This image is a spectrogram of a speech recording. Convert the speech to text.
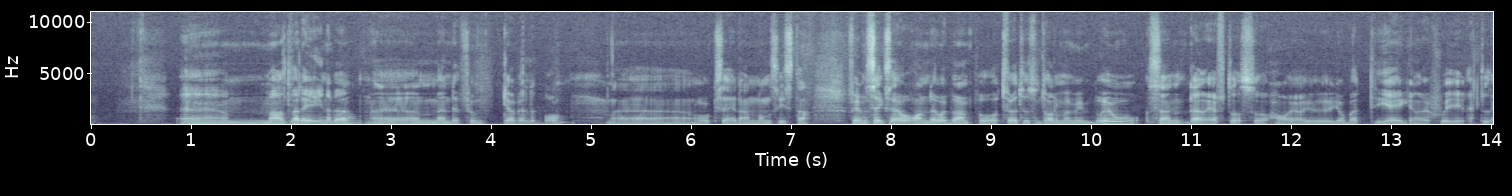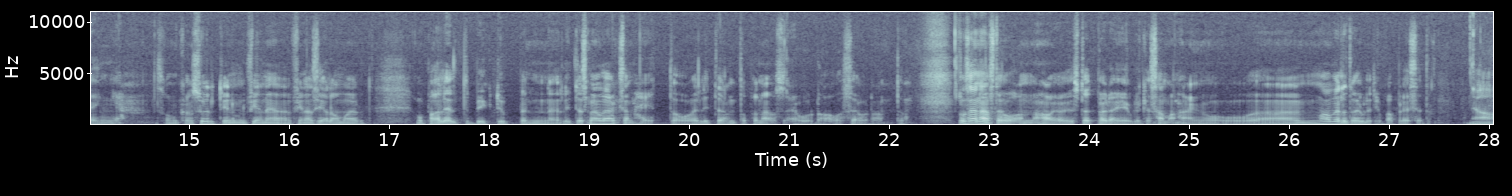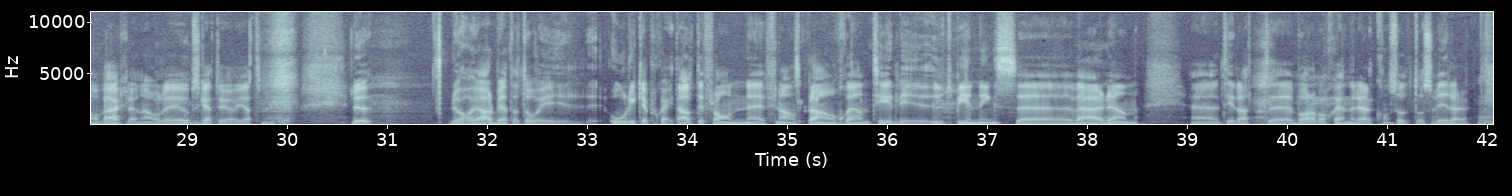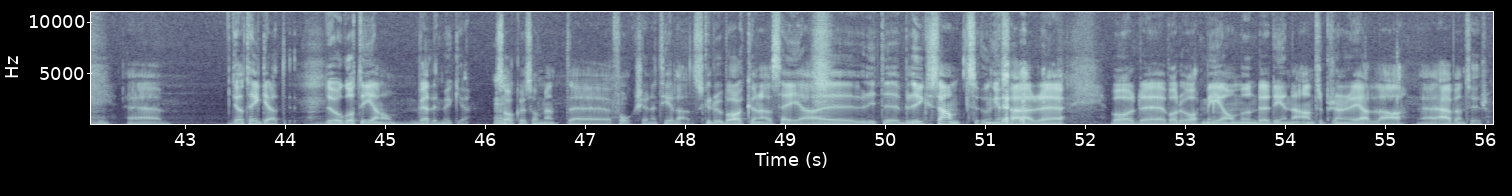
Eh, med allt vad det innebär. Eh, men det funkar väldigt bra. Uh, och sedan de sista 5-6 åren då i början på 2000-talet med min bror. Sen därefter så har jag ju jobbat i egen regi rätt länge som konsult inom det finansiella området och parallellt byggt upp en, eh, lite små verksamheter och lite entreprenörsådrar och sådant. Och senaste åren har jag ju stött på det i olika sammanhang och uh, har väldigt roligt att jobba på det sättet. Ja, verkligen. Och det uppskattar jag jättemycket. Du, du har ju arbetat då i olika projekt, alltifrån eh, finansbranschen till i utbildningsvärlden. eh, till att bara vara generell konsult och så vidare. Mm. Eh, jag tänker att du har gått igenom väldigt mycket. Mm. Saker som inte folk känner till här. Skulle du bara kunna säga eh, lite blygsamt ungefär eh, vad, eh, vad du varit med om under dina entreprenöriella eh, äventyr?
